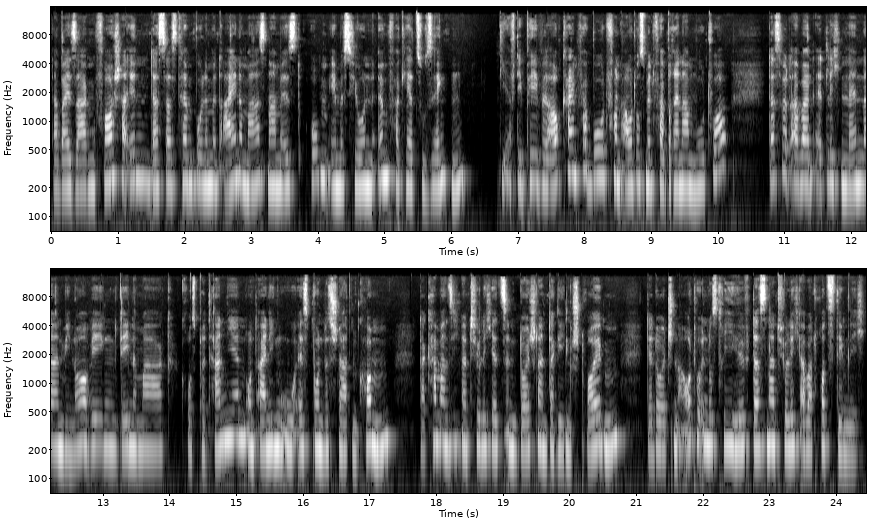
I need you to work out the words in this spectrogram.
Dabei sagen ForscherInnen, dass das Tempolimit eine Maßnahme ist, um Emissionen im Verkehr zu senken. Die FDP will auch kein Verbot von Autos mit Verbrennermotor. Das wird aber in etlichen Ländern wie Norwegen, Dänemark, Großbritannien und einigen US-Bundesstaaten kommen. Da kann man sich natürlich jetzt in Deutschland dagegen sträuben. Der deutschen Autoindustrie hilft das natürlich aber trotzdem nicht.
